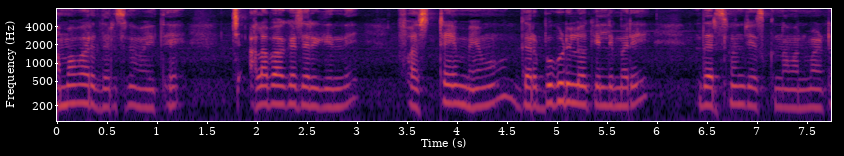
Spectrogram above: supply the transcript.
అమ్మవారి దర్శనం అయితే చాలా బాగా జరిగింది. ఫస్ట్ టైం మేము గర్భగుడిలోకి వెళ్ళి మరీ దర్శనం చేసుకున్నాం అనమాట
